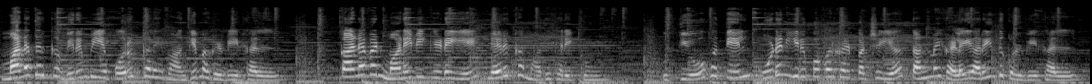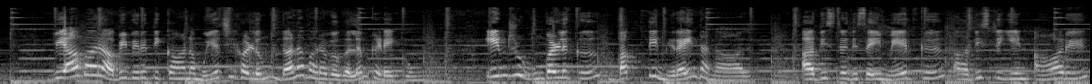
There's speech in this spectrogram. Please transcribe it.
மனதிற்கு விரும்பிய பொருட்களை வாங்கி மகிழ்வீர்கள். கணவன் மனைவிக்கிடையே நெருக்கம் அதிகரிக்கும். உத்தியோகத்தில் உடன் இருப்பவர்கள் பற்றிய தன்மைகளை அறிந்து கொள்வீர்கள். வியாபார அபிவிருத்திக்கான முயற்சிகளும் தனவரவுகளும் கிடைக்கும். இன்று உங்களுக்கு பக்தி நிறைந்த நாள். அதிர்ஷ்ட திசை மேற்கு அதிர்ஷ்ட எண் ஆறு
